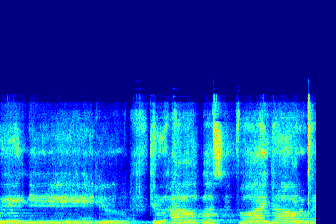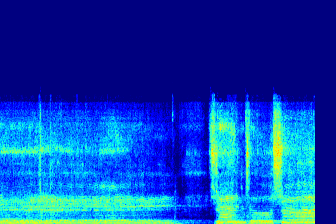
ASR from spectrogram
we need you to help us find our way. Gentle shepherd,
